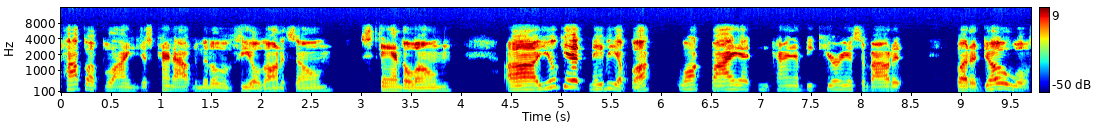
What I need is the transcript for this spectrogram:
pop-up blind just kind of out in the middle of the field on its own, standalone, uh, you'll get maybe a buck walk by it and kind of be curious about it. But a doe will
